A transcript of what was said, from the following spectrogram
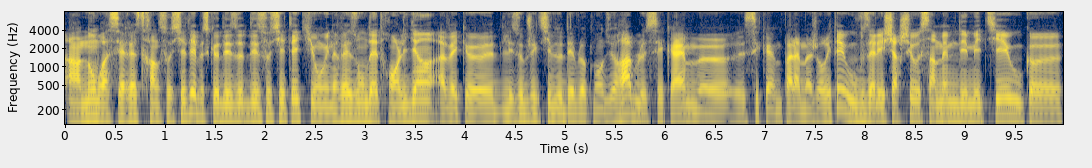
un nombre assez restreint de sociétés, parce que des, sociétés qui ont une raison d'être en lien avec euh, les objectifs de développement durable, c'est quand, même, c'est quand même pas la majorité. Ou vous allez chercher au sein même des métiers ou que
